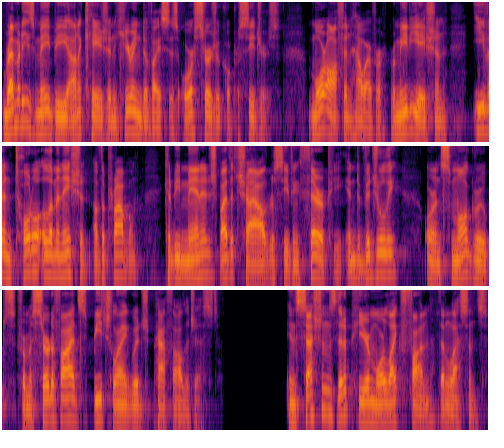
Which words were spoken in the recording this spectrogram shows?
Remedies may be, on occasion, hearing devices or surgical procedures. More often, however, remediation, even total elimination of the problem, can be managed by the child receiving therapy individually or in small groups from a certified speech language pathologist. In sessions that appear more like fun than lessons,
